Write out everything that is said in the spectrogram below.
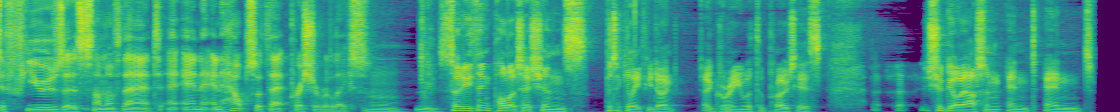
diffuses some of that and, and, helps with that pressure release. So, do you think politicians, particularly if you don't agree with the protest, uh, should go out and, and, and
